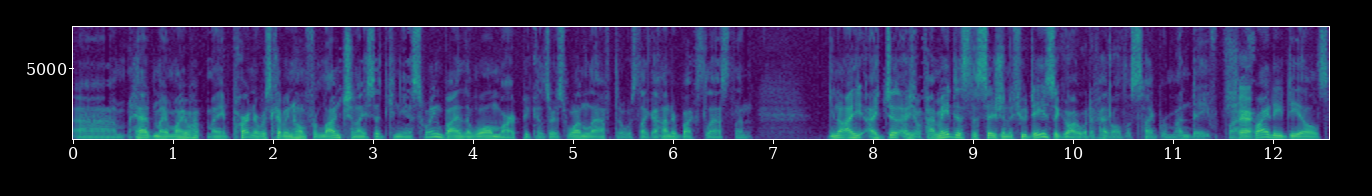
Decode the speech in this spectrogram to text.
Um, had my, my my partner was coming home for lunch, and I said, "Can you swing by the Walmart because there's one left. It was like a hundred bucks less than." You know, I I just if I made this decision a few days ago, I would have had all the Cyber Monday, sure. Friday deals.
